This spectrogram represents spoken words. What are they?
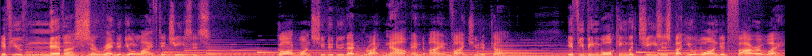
If you've never surrendered your life to Jesus, God wants you to do that right now, and I invite you to come. If you've been walking with Jesus but you wandered far away,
